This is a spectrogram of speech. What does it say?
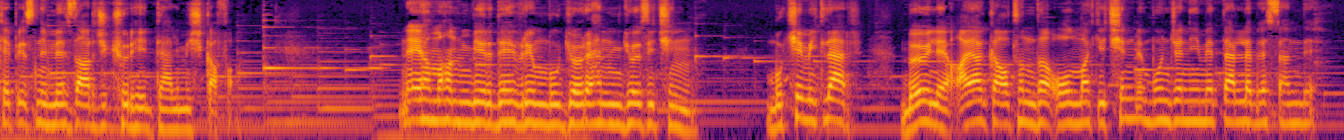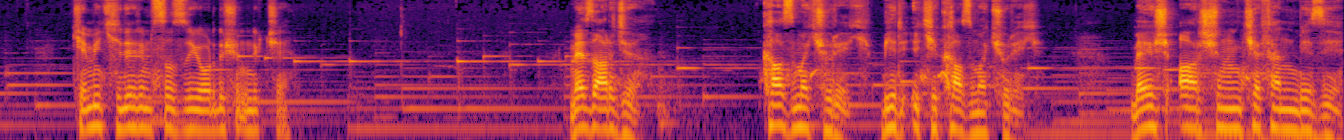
tepesine mezarcı küreği delmiş kafa. Ne yaman bir devrim bu gören göz için. Bu kemikler böyle ayak altında olmak için mi bunca nimetlerle beslendi? Kemiklerim sızlıyor düşündükçe. Mezarcı. Kazma kürek, bir iki kazma kürek. Beş arşın kefen bezi,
